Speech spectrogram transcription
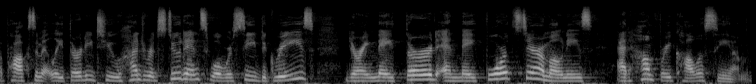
Approximately 3,200 students will receive degrees during May 3rd and May 4th ceremonies at Humphrey Coliseum.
